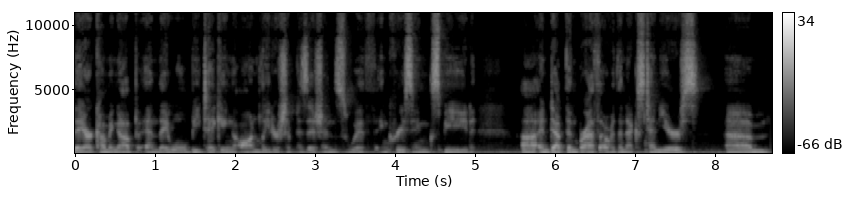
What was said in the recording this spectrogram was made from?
they are coming up, and they will be taking on leadership positions with increasing speed uh, and depth and breadth over the next ten years. Um,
